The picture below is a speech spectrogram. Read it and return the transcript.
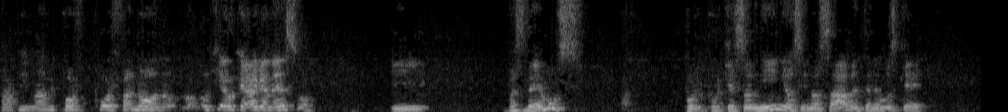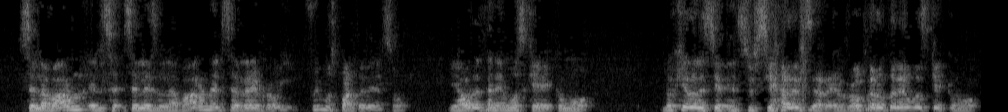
papi, mami, por, porfa, no, no, no, no quiero que hagan eso. Y pues vemos, porque son niños y no saben, tenemos que, se, lavaron el, se les lavaron el cerebro y fuimos parte de eso. Y ahora tenemos que como, no quiero decir ensuciar el cerebro, pero tenemos que como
